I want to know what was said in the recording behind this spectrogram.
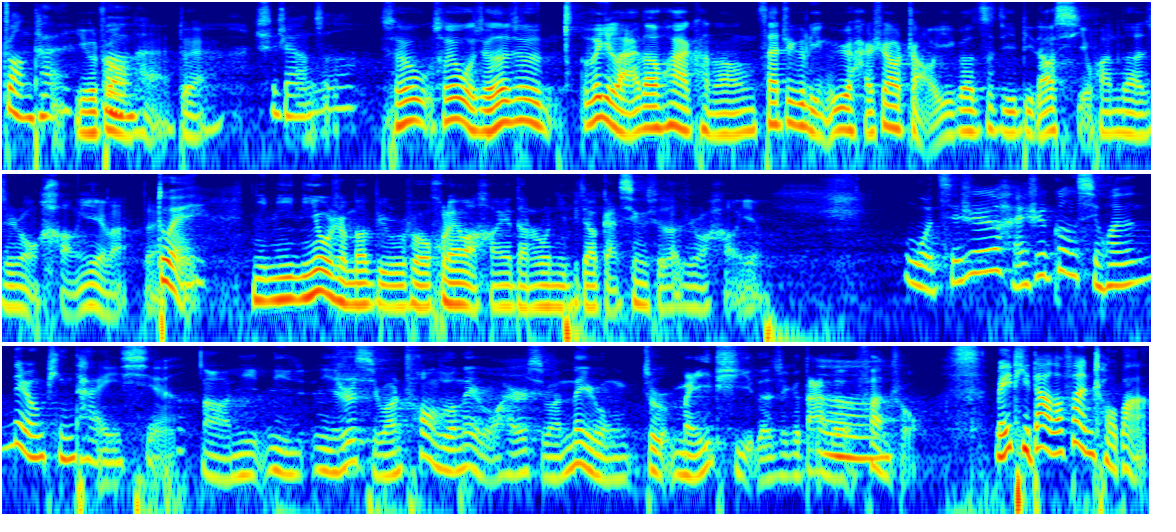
状态一个状态，对，是这样子的。所以，所以我觉得，就是未来的话，可能在这个领域还是要找一个自己比较喜欢的这种行业吧。对，对你，你，你有什么，比如说互联网行业当中你比较感兴趣的这种行业？我其实还是更喜欢内容平台一些。啊，你，你，你是喜欢创作内容，还是喜欢内容就是媒体的这个大的范畴？媒体大的范畴吧，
